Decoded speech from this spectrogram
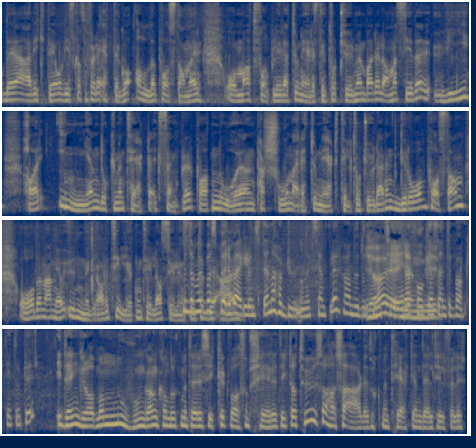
og det er viktig. Og vi skal selvfølgelig ettergå alle påstander om at folk blir returneres til tortur. Men bare la meg si det. Vi har ingen dokumenterte eksempler på at noen person er returnert til tortur. Det er en grov påstand, og den er med å undergrave tilliten til asylinstituttet. Men da må vi bare spørre Berglundsten, Har du noen eksempler? Kan du dokumentere ja, at folk er sendt tilbake til tortur? I den grad man noen gang kan dokumentere sikkert hva som skjer i et diktatur, så, så er det dokumentert i en del tilfeller.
